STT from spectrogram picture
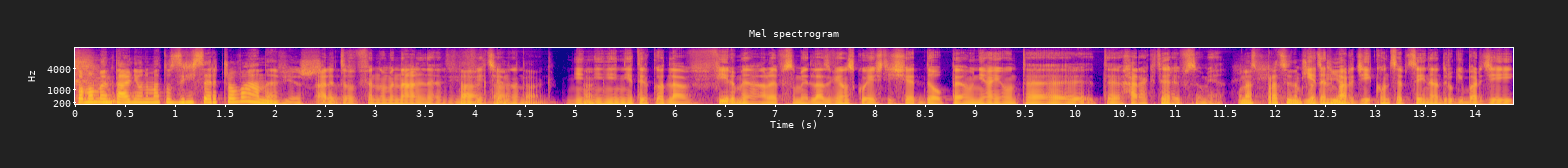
to momentalnie ona ma to zresearchowane, wiesz. Ale to fenomenalne, tak, wiecie, tak, no, tak, nie, tak. Nie, nie, nie tylko dla firmy, ale w sumie dla związku, jeśli się dopełniają te, te charaktery w sumie. U nas w pracy na przykład Jeden klient... bardziej koncepcyjny, a drugi bardziej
